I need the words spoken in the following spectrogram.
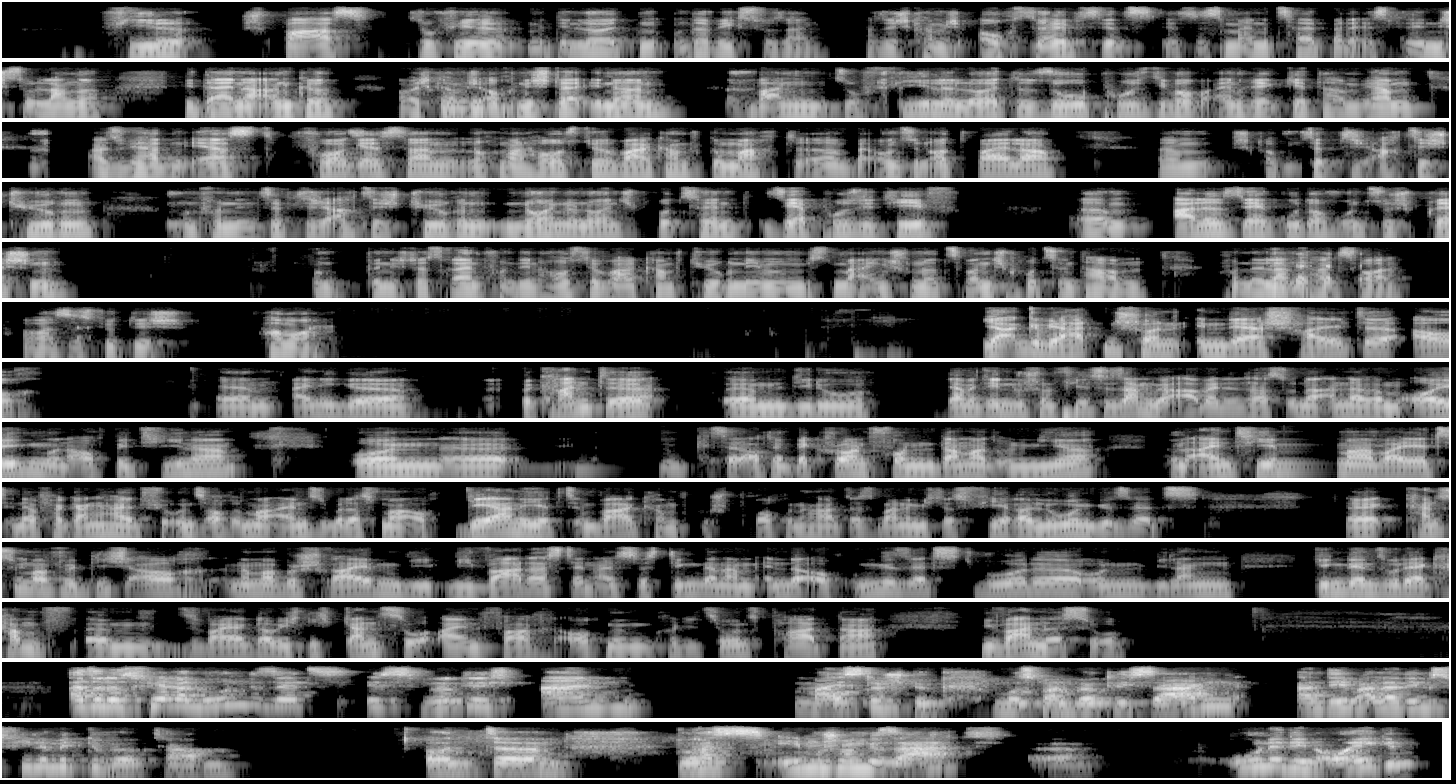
viel Spaß, so viel mit den Leuten unterwegs zu sein. Also ich kann mich auch selbst jetzt, jetzt ist meine Zeit bei der SPD nicht so lange wie deine Anke, aber ich kann mich auch nicht erinnern, wann so viele Leute so positiv auf einen reagiert haben. Wir haben, also wir hatten erst vorgestern nochmal Haustürwahlkampf gemacht äh, bei uns in Ottweiler. Ähm, ich glaube 70, 80 Türen und von den 70, 80 Türen 99 Prozent sehr positiv. Ähm, alle sehr gut auf uns zu sprechen. Und wenn ich das rein von den Haustürwahlkampftüren nehme, müssten wir eigentlich 120 Prozent haben von der Landtagswahl. Aber es ist wirklich Hammer. Ja, Anke, wir hatten schon in der Schalte auch ähm, einige Bekannte, ähm, die du, ja, mit denen du schon viel zusammengearbeitet hast, unter anderem Eugen und auch Bettina. Und äh, du kennst ja auch den Background von Damat und mir. Und ein Thema war jetzt in der Vergangenheit für uns auch immer eins, über das man auch gerne jetzt im Wahlkampf gesprochen hat. Das war nämlich das fairer Lohngesetz. Äh, kannst du mal für dich auch nochmal beschreiben, wie, wie war das denn, als das Ding dann am Ende auch umgesetzt wurde und wie lange ging denn so der Kampf? Es ähm, war ja, glaube ich, nicht ganz so einfach, auch mit dem Koalitionspartner. Wie war denn das so? Also das faire Lohngesetz ist wirklich ein Meisterstück, muss man wirklich sagen an dem allerdings viele mitgewirkt haben. Und ähm, du hast eben schon gesagt, äh, ohne den Eugen,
